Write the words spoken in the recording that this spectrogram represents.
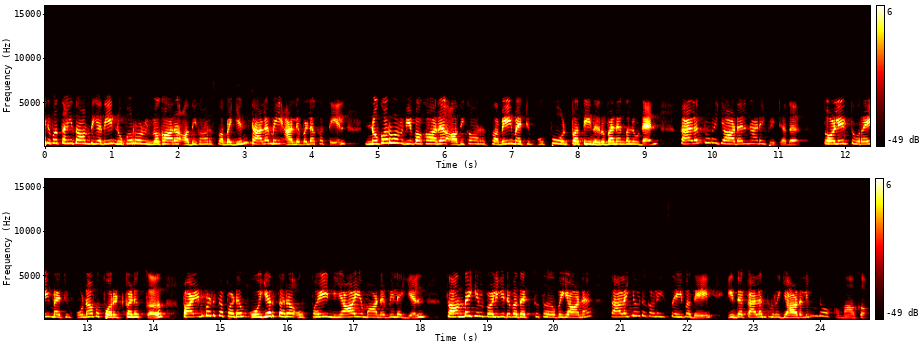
இருபத்தைந்தாம் தேதி நுகர்வோர் விவகார அதிகார சபையின் தலைமை அலுவலகத்தில் நுகர்வோர் விவகார அதிகார சபை மற்றும் உப்பு உற்பத்தி நிறுவனங்களுடன் கலந்துரையாடல் நடைபெற்றது. தொழில்துறை மற்றும் உணவுப் பொருட்களுக்கு பயன்படுத்தப்படும் உயர்தர உப்பை நியாயமான விலையில் சந்தையில் வெளியிடுவதற்கு தேவையான தலையீடுகளை செய்வதே இந்த கலந்துரையாடலின் நோக்கமாகும்.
